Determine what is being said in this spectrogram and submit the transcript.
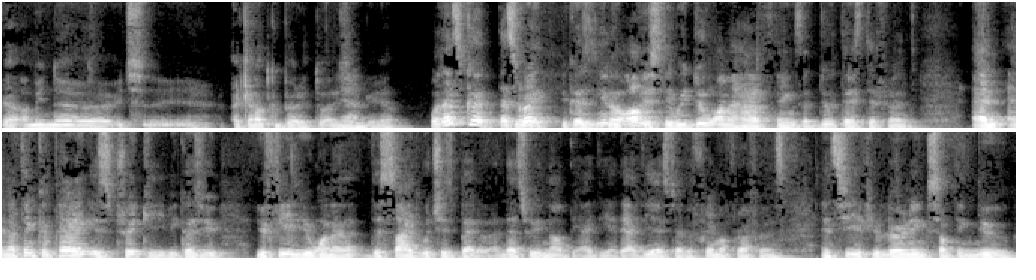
Yeah, I mean, uh, it's. Uh, I cannot compare it to anything. Yeah. yeah. Well, that's good. That's yeah. great because you know, obviously, we do want to have things that do taste different, and and I think comparing is tricky because you you feel you want to decide which is better, and that's really not the idea. The idea is to have a frame of reference and see if you're learning something new,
